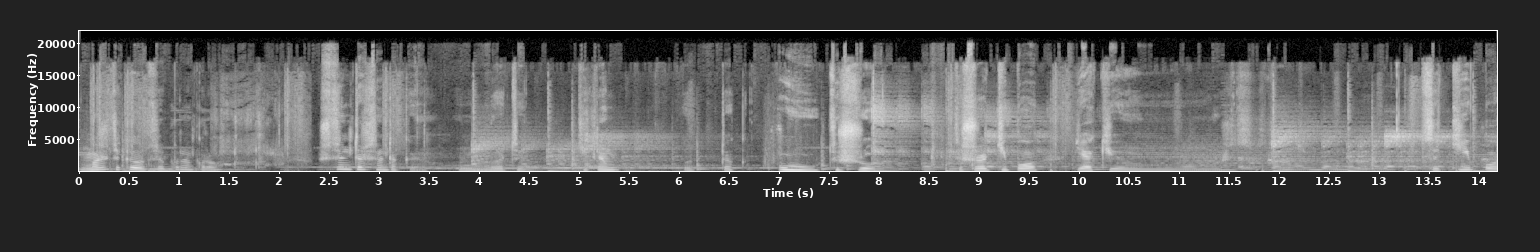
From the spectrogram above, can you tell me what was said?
Може таке оце понакрафтувати. Що це інтересне таке? Давайте тікнемо. От так. У, це що? Це що, типу, як. може це- Це типу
